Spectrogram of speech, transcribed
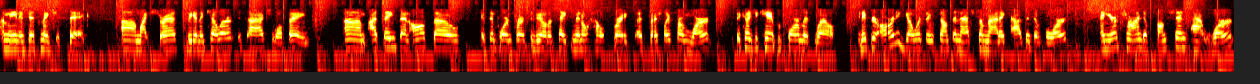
I mean, it just makes you sick. Um, like stress being a killer, it's an actual thing. Um, I think that also it's important for us to be able to take mental health breaks, especially from work, because you can't perform as well. And if you're already going through something as traumatic as a divorce and you're trying to function at work,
